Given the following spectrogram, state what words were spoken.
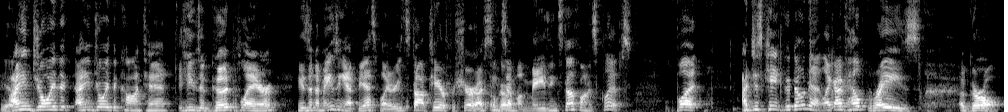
Yeah. I enjoy the I enjoyed the content. He's a good player. He's an amazing FPS player. He's top tier for sure. I've seen Okay. some amazing stuff on his clips, but I just can't condone that. Like I've helped raise a girl,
